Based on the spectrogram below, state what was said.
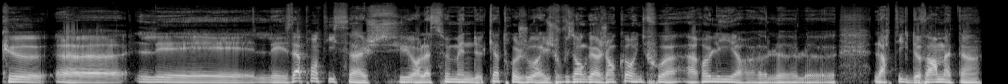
que euh, les, les apprentissages sur la semaine de quatre jours, et je vous engage encore une fois à relire le- le- l'article de Var Matin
